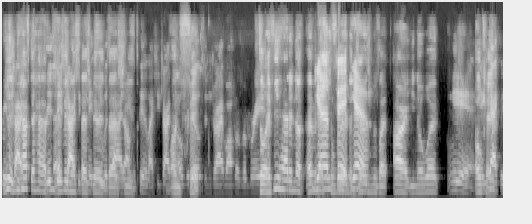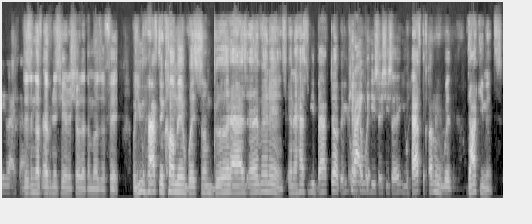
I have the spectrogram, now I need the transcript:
yeah, you have to have evidence that there that she's pill. Like she tried to unfit. overdose and drive off of a bridge. So if he had enough evidence yeah, to where the yeah. judge was like, "All right, you know what? Yeah, okay, exactly like that. There's enough evidence here to show that the mother's fit." But you have to come in with some good ass evidence, and it has to be backed up. If you can't right. come with he said, she said, you have to come in with documents.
